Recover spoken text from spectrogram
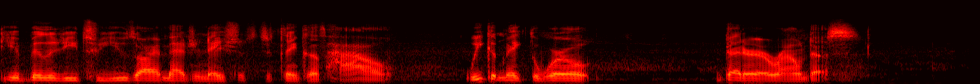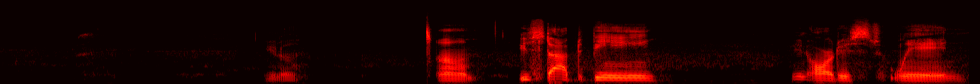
the ability to use our imaginations to think of how we could make the world better around us. You know, um, you stopped being an artist when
